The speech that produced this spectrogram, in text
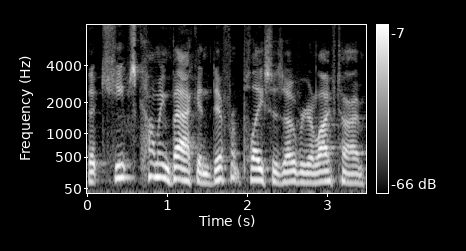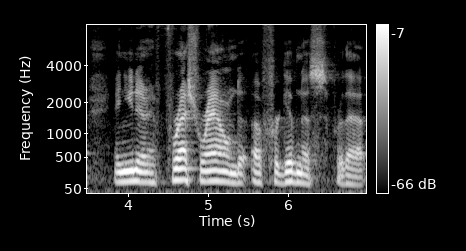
that keeps coming back in different places over your lifetime, and you need a fresh round of forgiveness for that.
